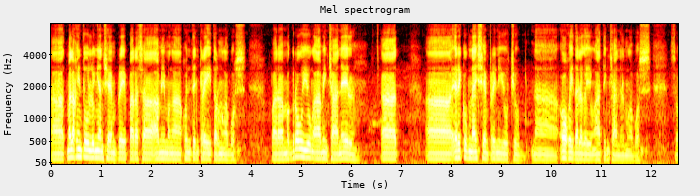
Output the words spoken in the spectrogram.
At malaking tulong yan syempre para sa aming mga content creator mga boss. Para mag-grow yung aming channel. At ah, i-recognize syempre ni YouTube na okay talaga yung ating channel mga boss. So,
